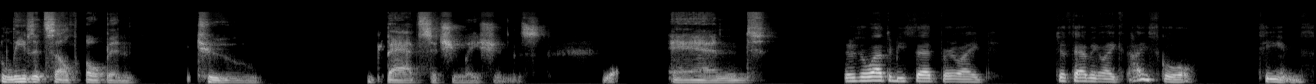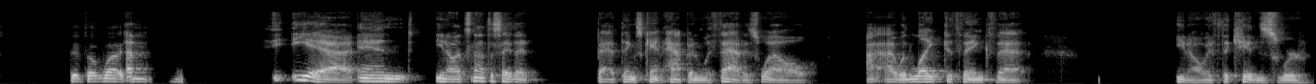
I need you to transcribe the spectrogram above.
leaves itself open to bad situations. Yeah. And There's a lot to be said for like just having like high school teams. That's a lot uh, easier. Yeah, and you know, it's not to say that bad things can't happen with that as well. I, I would like to think that, you know, if the kids were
